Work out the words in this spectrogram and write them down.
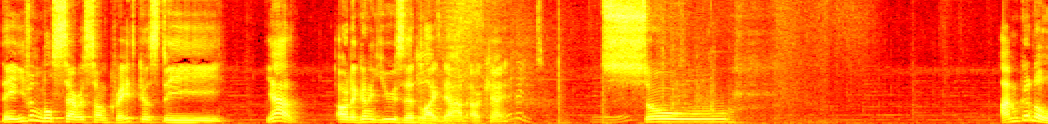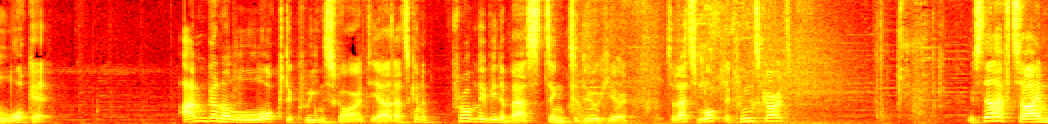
they even lost Saracen Crate because the... Yeah, oh they're gonna use it like that, okay. So... I'm gonna lock it. I'm gonna lock the Queensguard. Yeah, that's gonna probably be the best thing to do here. So let's lock the Queensguard. We still have time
